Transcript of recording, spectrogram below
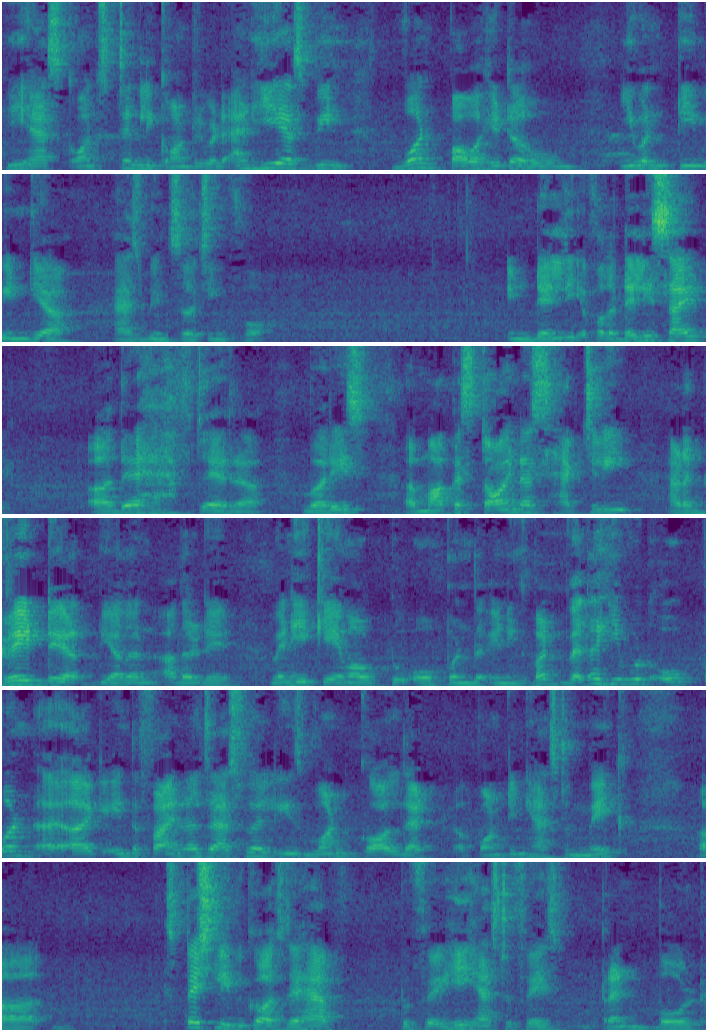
he has constantly contributed, and he has been one power hitter whom even Team India has been searching for. In Delhi, for the Delhi side, uh, they have their uh, worries. Uh, Marcus Stoinis actually had a great day the other other day when he came out to open the innings. But whether he would open uh, in the finals as well is one call that uh, Ponting has to make, uh, especially because they have to fa- he has to face Trent Boult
